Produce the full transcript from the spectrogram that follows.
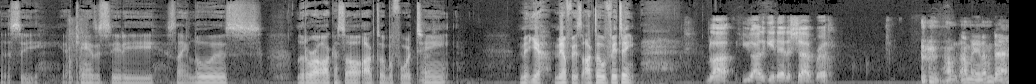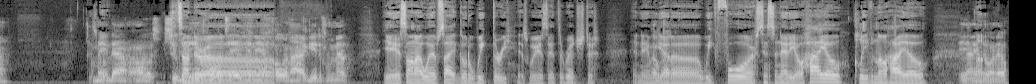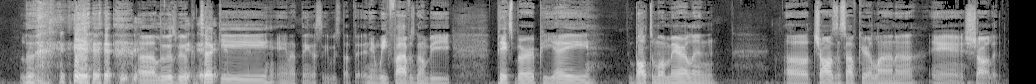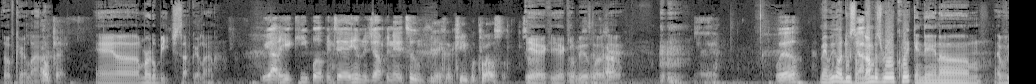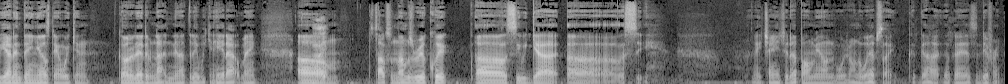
Let's see. Got Kansas City, St. Louis, Little Rock, Arkansas, October 14th. Me- yeah, Memphis, October 15th. Blocc, you ought to get that a shot, bro. I'm, I mean, I'm down. I mean, down. Uh, shoot It's me under, the info, tag me the uh, info, and I get it from there. Yeah, it's on our website. Go to week three. That's where it's at the register. And then we Okay. got uh week four, Cincinnati, Ohio, Cleveland, Ohio, Yeah, I ain't doing that. Lou- uh, Louisville, Kentucky, and I think let's see, we stopped that. And then week five is going to be Pittsburgh, PA, Baltimore, Maryland, uh, Charleston, South Carolina, and Charlotte, North Carolina, Okay. and uh, Myrtle Beach, South Carolina. We ought to hit keep up and tell him to jump in there too. Yeah, could keep it closer. So, yeah, yeah, keep it check close. out. Yeah. Yeah. Well, Man, we're gonna do some numbers real quick, and then um, if we got anything else, then we can go to that. If not, and then after that, we can head out, man. Um, Alright. let's talk some numbers real quick. Uh, let's see, we got uh, let's see, they changed it up on me on the on the website. Good God, okay, this is different.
